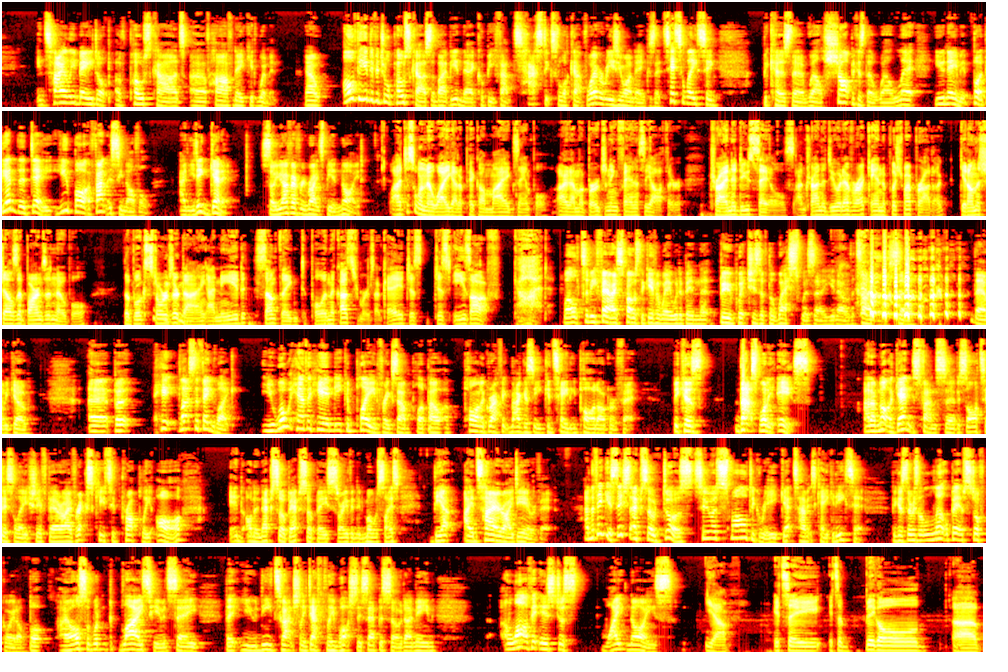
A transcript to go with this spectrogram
entirely made up of postcards of half naked women. Now, all the individual postcards that might be in there could be fantastic to look at for whatever reason you want to name, because they're titillating, because they're well shot, because they're well lit, you name it. But at the end of the day, you bought a fantasy novel and you didn't get it. So you have every right to be annoyed. I just want to know why you got to pick on my example. All right, I'm a burgeoning fantasy author trying to do sales. I'm trying to do whatever I can to push my product, get on the shelves at Barnes and Noble. The bookstores are dying. I need something to pull in the customers, okay? Just just ease off. God. Well, to be fair, I suppose the giveaway would have been that Boob Witches of the West was, uh, you know, the title. So there we go. Uh, but that's the thing, like, you won't ever hear me complain, for example, about a pornographic magazine containing pornography. Because that's what it is. And I'm not against fan service or titillation if they're either executed properly or, in, on an episode by episode basis, or even in moments like the uh, entire idea of it. And the thing is, this episode does, to a small degree, get to have its cake and eat it. Because there is a little bit of stuff going on, but I also wouldn't lie to you and say that you need to actually definitely watch this episode. I mean, a lot of it is just white noise. Yeah. It's a it's a big old uh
